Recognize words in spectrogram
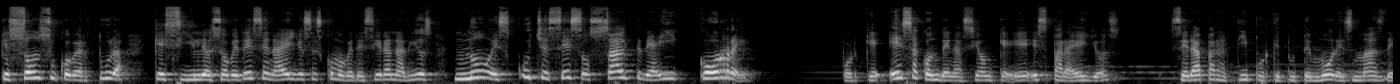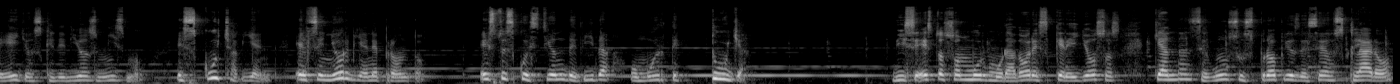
que son su cobertura, que si les obedecen a ellos es como obedecieran a Dios. No escuches eso, salte de ahí, corre porque esa condenación que es para ellos será para ti porque tu temor es más de ellos que de Dios mismo. Escucha bien, el Señor viene pronto. Esto es cuestión de vida o muerte tuya. Dice, estos son murmuradores querellosos que andan según sus propios deseos, claro.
